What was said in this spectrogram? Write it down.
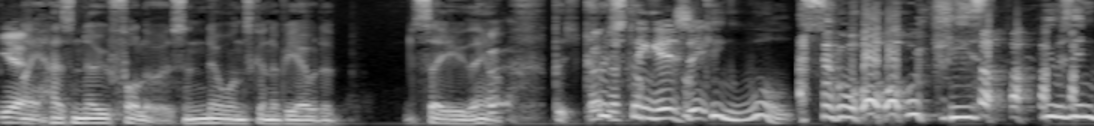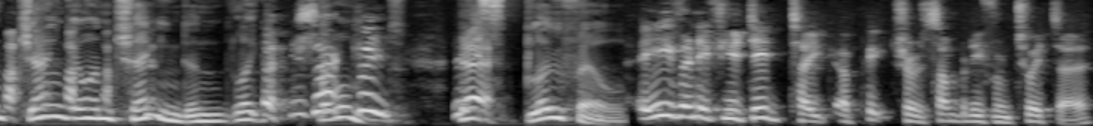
Yeah. like has no followers and no one's going to be able to say who they are. But but the Christoph thing is, fucking Waltz, Waltz. he's he was in Django Unchained and like Exactly. Bond. Yeah. He's Blofeld. Even if you did take a picture of somebody from Twitter,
